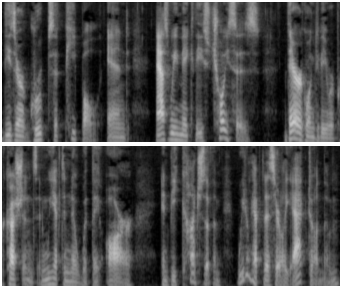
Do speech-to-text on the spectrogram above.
these are groups of people, and as we make these choices, there are going to be repercussions, and we have to know what they are and be conscious of them. We don't have to necessarily act on them,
